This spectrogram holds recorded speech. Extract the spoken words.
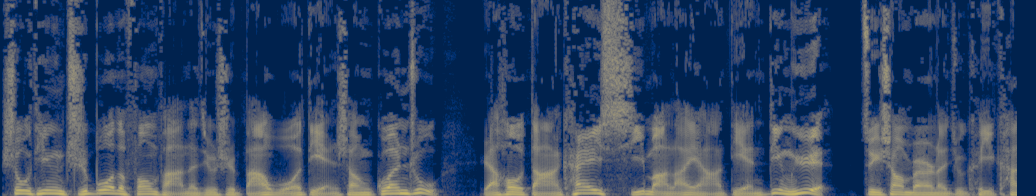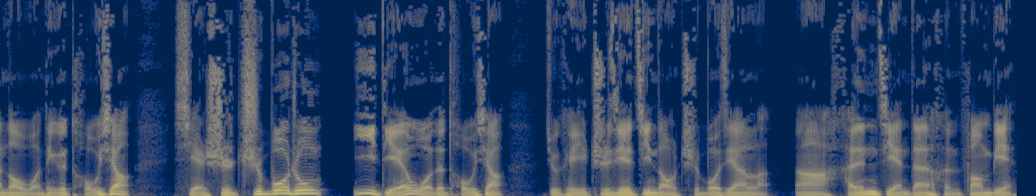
收听直播的方法呢，就是把我点上关注，然后打开喜马拉雅，点订阅。最上边呢，就可以看到我那个头像显示直播中，一点我的头像就可以直接进到直播间了啊，很简单，很方便。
